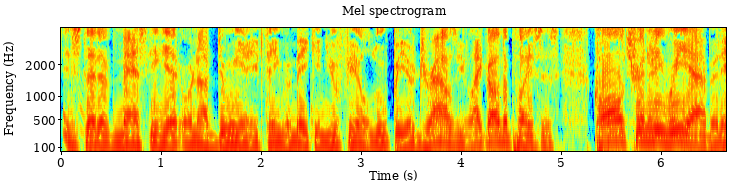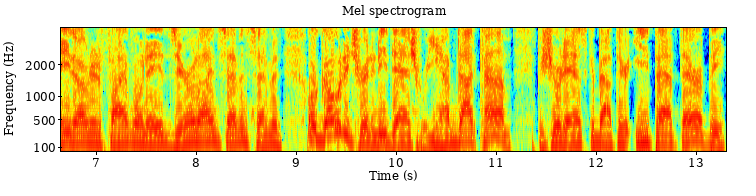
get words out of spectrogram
instead of masking it or not doing anything but making you feel loopy or drowsy like other places. Call Trinity Rehab at 800-518-0977 or go to trinity-rehab.com. Be sure to ask about their EPAT therapy.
